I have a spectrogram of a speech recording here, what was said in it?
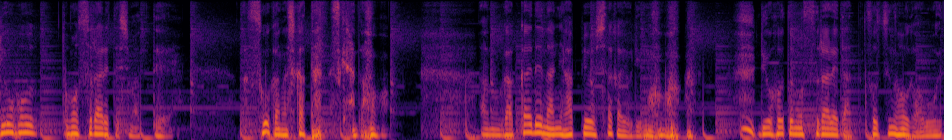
両方ともすられてしまってすごい悲しかったんですけれども。あの学会で何発表したかよりも 両方ともすられたそっちの方が覚え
